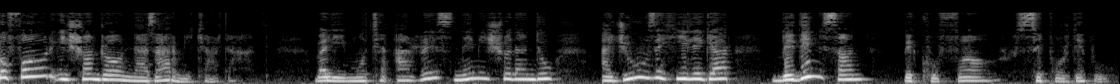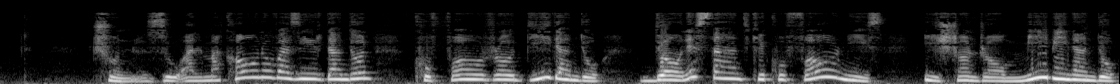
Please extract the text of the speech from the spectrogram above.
کفار ایشان را نظر می کردند ولی متعرض نمی شدند و عجوز هیلگر بدین سان به کفار سپرده بود. چون زو المکان و وزیر دندان کفار را دیدند و دانستند که کفار نیز ایشان را می‌بینند و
